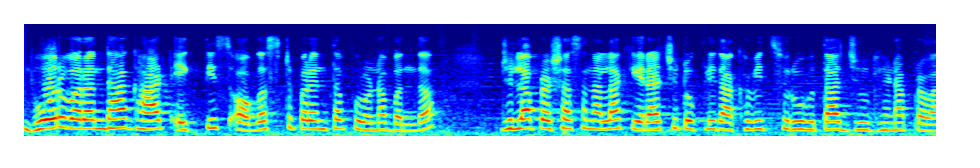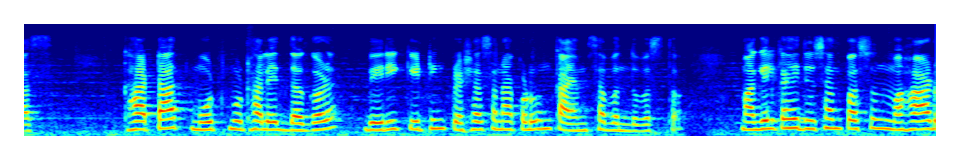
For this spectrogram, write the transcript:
भोर वरंधा घाट एकतीस ऑगस्टपर्यंत पूर्ण बंद. जिल्हा प्रशासनाला केराची टोपली दाखवीत सुरू होता जीवघेणा प्रवास. घाटात मोठमोठाले दगड बेरिकेटिंग प्रशासनाकडून कायमचा बंदोबस्त. मागील काही दिवसांपासून महाड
